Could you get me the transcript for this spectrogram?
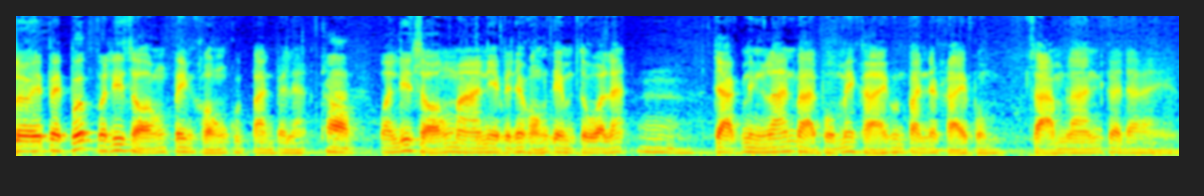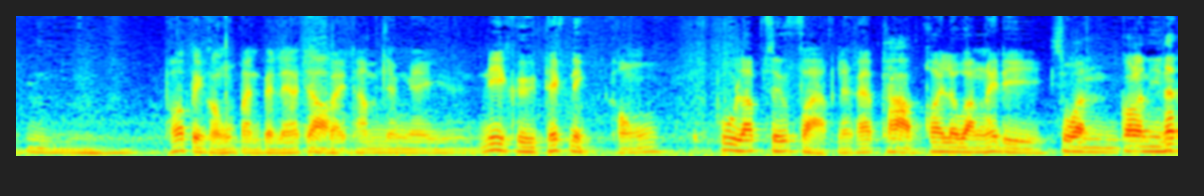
เลยไปปุ๊บวันที่สองเป็นของคุณปันไปแล้ว ครับวันที่สองมาเนี่ยเป็นเจ้าของเต็มตัวแล้ว อืมจากหนึ่งล้านบาทผมไม่ขายคุณปันจะขายผมสามล้านก็ได้ อืม เพราะเป็นของคุณปันไปแล้วจะครับไปทำยังไง นี่คือเทคนิคของผู้รับซื้อฝากนะครับครับคอยระวังให้ดี ส่วนกรณีถ้า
